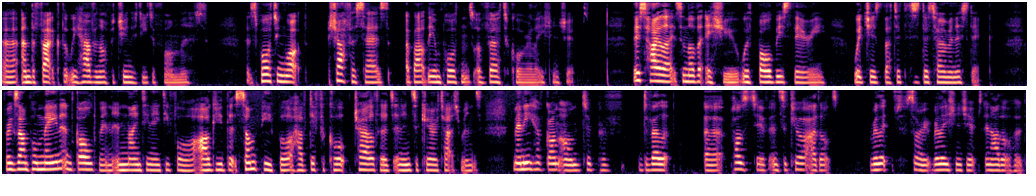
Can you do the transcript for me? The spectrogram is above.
uh, and the fact that we have an opportunity to form this. Supporting what Schaffer says about the importance of vertical relationships. This highlights another issue with Bowlby's theory, which is that it is deterministic. For example, Main and Goldwyn in 1984 argued that some people have difficult childhoods and insecure attachments. Many have gone on to prov- develop uh, positive and secure adults, sorry, relationships in adulthood.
